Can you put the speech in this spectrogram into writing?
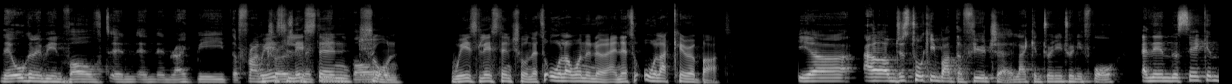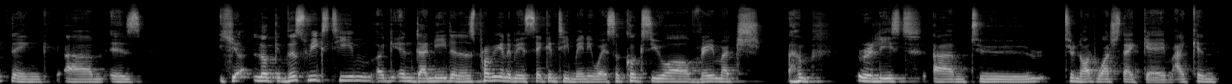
they're all going to be involved in, in, in rugby. The front row Where's is going to Leicester be and involved. Shaun? Where's Leicester and Shaun? That's all I want to know, and that's all I care about. Yeah, I- I'm just talking about the future, like in 2024. And then the second thing um, is, here, look, this week's team in Dunedin is probably going to be a second team anyway. So Kooks, you are very much um, released um, to to not watch that game. I can.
